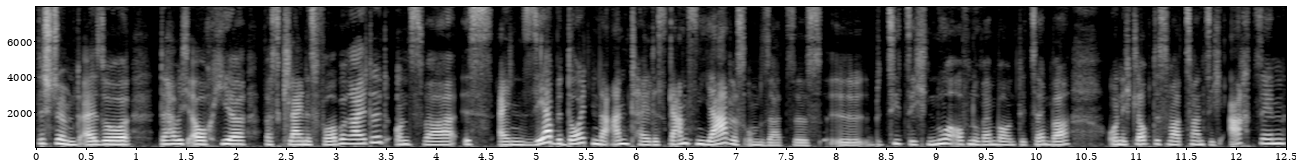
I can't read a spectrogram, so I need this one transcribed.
Das stimmt. Also da habe ich auch hier was Kleines vorbereitet. Und zwar ist ein sehr bedeutender Anteil des ganzen Jahresumsatzes, äh, bezieht sich nur auf November und Dezember. Und ich glaube, das war 2018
